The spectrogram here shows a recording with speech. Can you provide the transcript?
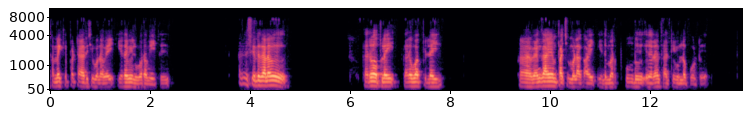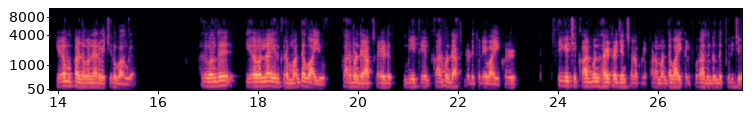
சமைக்கப்பட்ட அரிசி உணவை இரவில் ஊற வைத்து அது சிறிதளவு கருவேப்பிலை கருவேப்பிலை வெங்காயம் பச்சை மிளகாய் இது மாதிரி பூண்டு இதெல்லாம் தட்டி உள்ளே போட்டு இரவு பன்னெண்டு மணி நேரம் வச்சிருவாங்க அது வந்து இரவெல்லாம் இருக்கிற மந்த வாயு carbon dioxide methane carbon dioxide துணை வாயுக்கள் சிஹெச் கார்பன் ஹைட்ரஜன் சொல்லக்கூடிய பல மந்த வாயுக்கள் பூரா அதிலிருந்து பிரிஞ்சு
